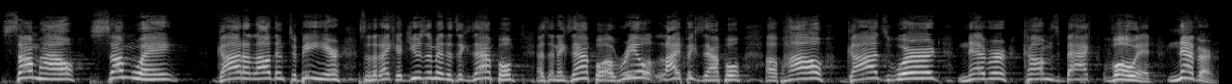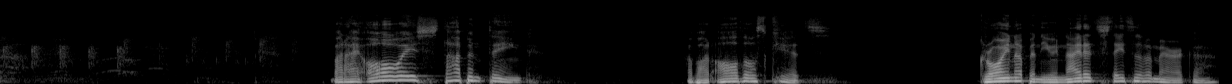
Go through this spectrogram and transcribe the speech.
somehow, some way, God allowed them to be here so that I could use them as example, as an example, a real life example of how God's word never comes back void. Never. But I always stop and think about all those kids growing up in the United States of America,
